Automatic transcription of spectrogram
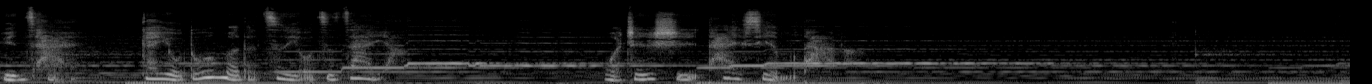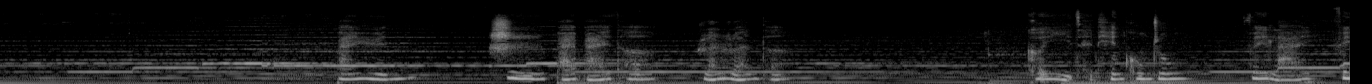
云彩该有多么的自由自在呀！我真是太羡慕它可以在天空中飞来飞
